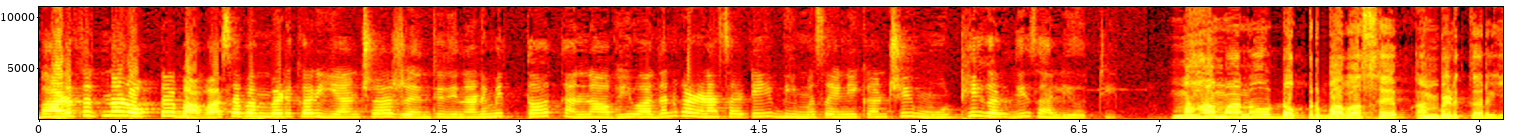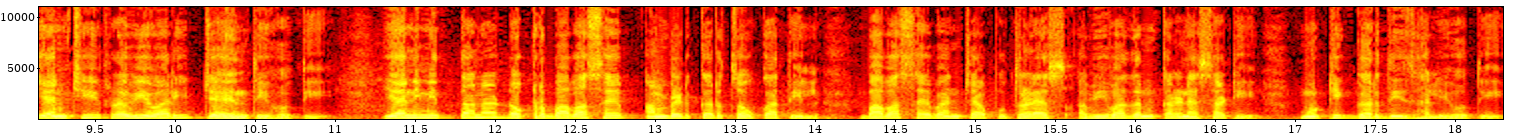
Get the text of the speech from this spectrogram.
भारतरत्न डॉक्टर बाबासाहेब आंबेडकर यांच्या जयंती दिनानिमित्त त्यांना अभिवादन करण्यासाठी भीमसैनिकांची मोठी गर्दी झाली होती. महामानव डॉक्टर बाबासाहेब आंबेडकर यांची रविवारी जयंती होती. या निमित्तानं डॉक्टर बाबासाहेब आंबेडकर चौकातील बाबासाहेबांच्या पुतळ्यास अभिवादन करण्यासाठी मोठी गर्दी झाली होती.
